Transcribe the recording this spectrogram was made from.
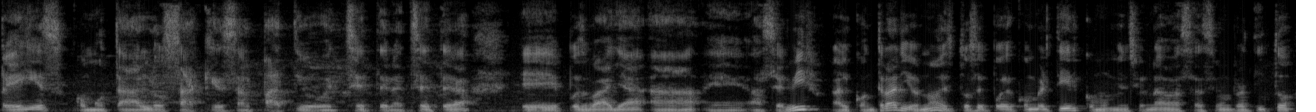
pegues como tal, lo saques al patio, etcétera, etcétera, eh, pues vaya a, eh, a, servir. Al contrario, ¿no? Esto se puede convertir, como mencionabas hace un ratito,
